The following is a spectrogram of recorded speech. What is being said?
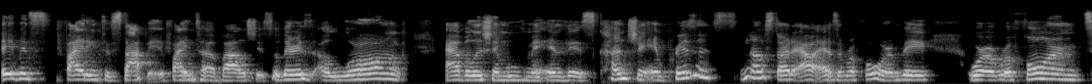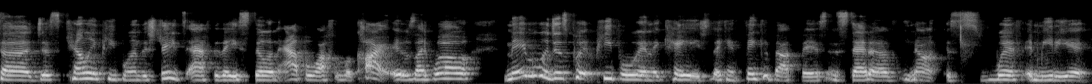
they've been fighting to stop it, fighting to abolish it. So there is a long abolition movement in this country. And prisons, you know, started out as a reform. They were a reform to just killing people in the streets after they steal an apple off of a cart. It was like, well, maybe we'll just put people in a cage. They can think about this instead of, you know, with immediate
